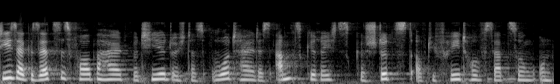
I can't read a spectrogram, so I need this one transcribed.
Dieser Gesetzesvorbehalt wird hier durch das Urteil des Amtsgerichts gestützt auf die Friedhofssatzung und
